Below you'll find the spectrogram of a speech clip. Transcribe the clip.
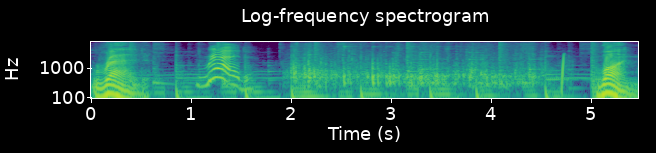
Red. Red. One.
